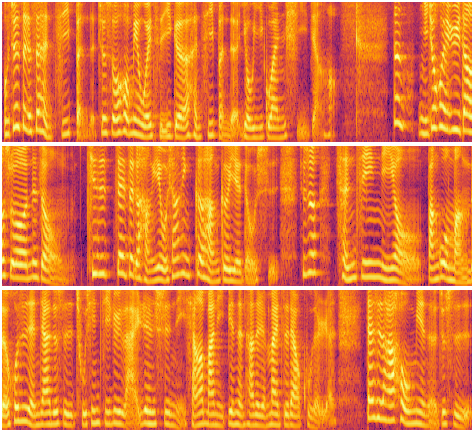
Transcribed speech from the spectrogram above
我觉得这个是很基本的，就是说后面维持一个很基本的友谊关系，这样哈。那你就会遇到说那种，其实在这个行业，我相信各行各业都是，就是说曾经你有帮过忙的，或是人家就是处心积虑来认识你，想要把你变成他的人脉资料库的人，但是他后面呢，就是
